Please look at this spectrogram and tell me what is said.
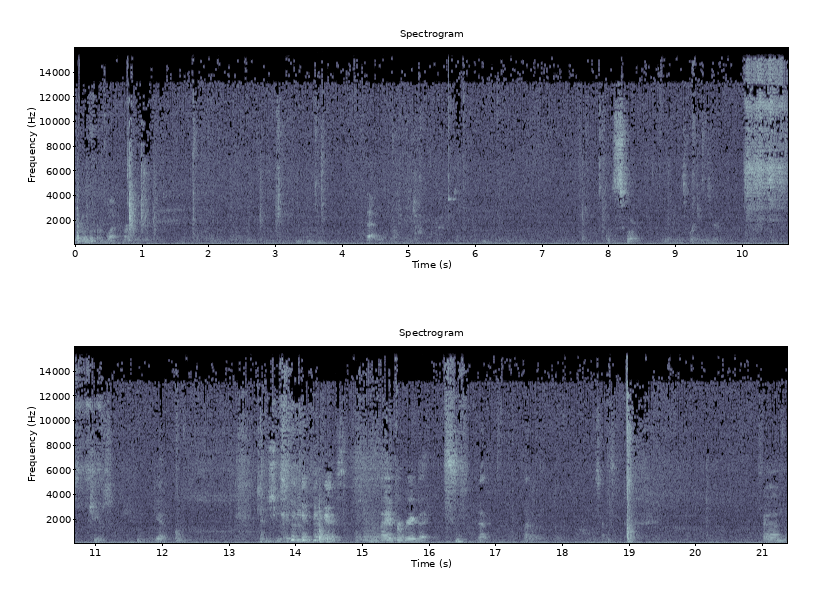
From Black Market. What's the score? it's working here. Chiefs. Yeah. I am from Green Bay. no, not really. Um,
